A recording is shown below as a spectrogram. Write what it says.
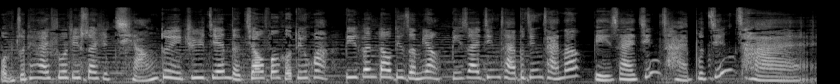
我们昨天还说这算是强队之间的交锋和对话，比分到底怎么样？比赛精彩不精彩呢？比赛精彩不精彩？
